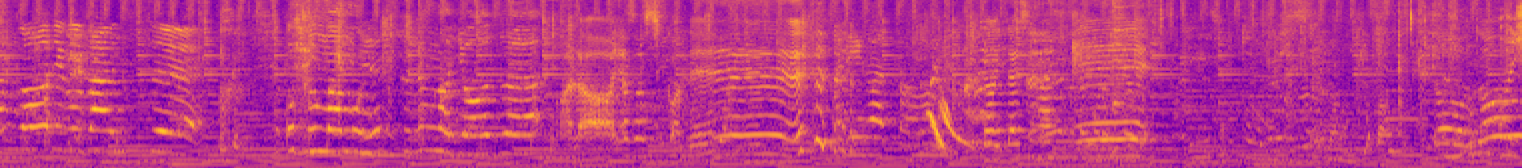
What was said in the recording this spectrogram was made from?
そうでござんすおも作るの上手。あら優しかね。ありがとう。どういたしますねどうぞ。おいし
